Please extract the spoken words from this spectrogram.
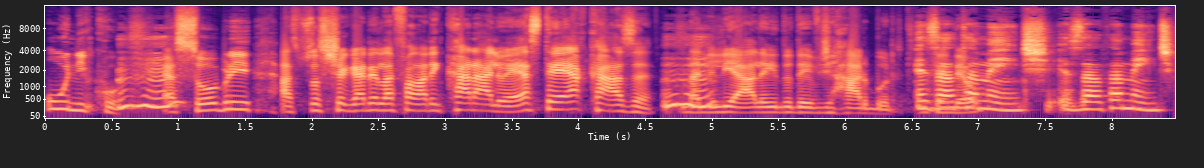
único Uhum. é sobre as pessoas chegarem lá e falarem caralho esta é a casa Uhum. da Lily Allen e do David Harbour entendeu Exatamente, exatamente.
